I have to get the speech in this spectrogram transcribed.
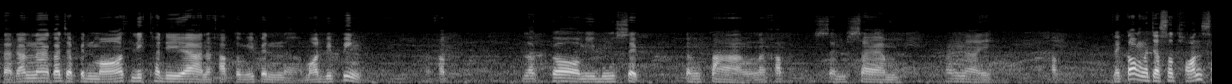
แต่ด้านหน้าก็จะเป็นมอสลิคาเดียนะครับตรงนี้เป็นมอสวิปปิ้งนะครับแล้วก็มีบูเซปต่างๆนะครับแซมแซมข้างในครับในกล้องอาจจะสะท้อนแส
